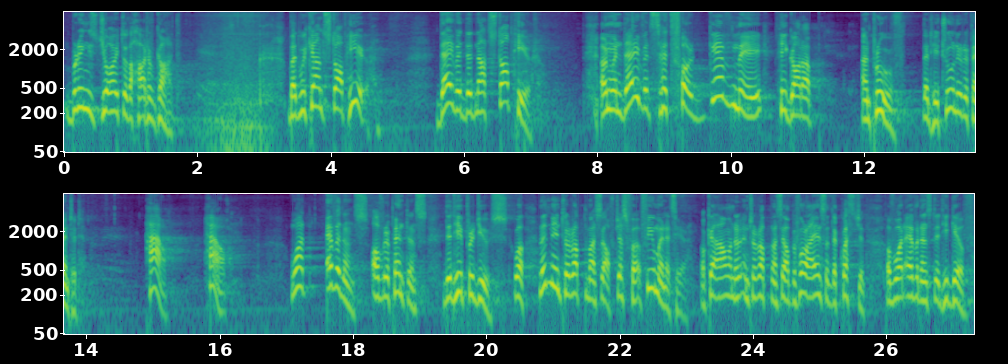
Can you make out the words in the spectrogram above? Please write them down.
brings joy to the heart of God. But we can't stop here. David did not stop here. And when David said, Forgive me, he got up and proved that he truly repented. How? How? What evidence of repentance did he produce? Well, let me interrupt myself just for a few minutes here. Okay, I want to interrupt myself before I answer the question of what evidence did he give.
